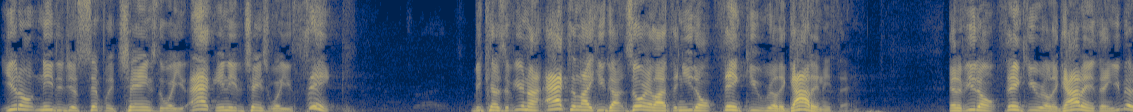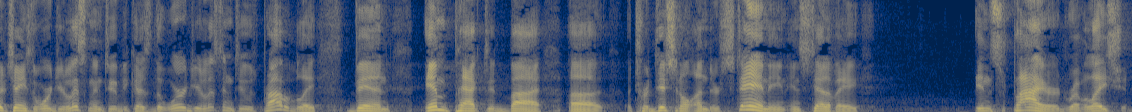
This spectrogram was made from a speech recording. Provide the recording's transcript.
you don't need to just simply change the way you act. You need to change the way you think. Because if you're not acting like you got Zoe life, then you don't think you really got anything. And if you don't think you really got anything, you better change the word you're listening to because the word you're listening to has probably been impacted by uh, a traditional understanding instead of a inspired revelation.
